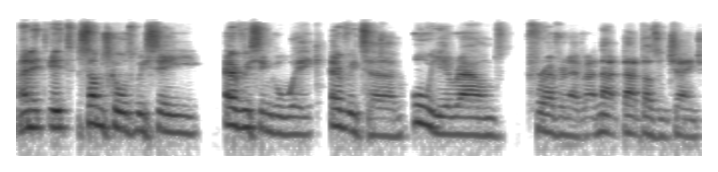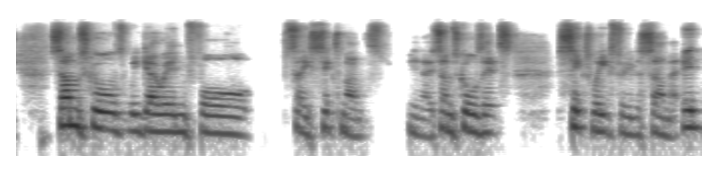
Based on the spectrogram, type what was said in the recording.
and it, it's some schools we see every single week, every term, all year round, forever and ever, and that that doesn't change. Some schools we go in for say six months. You know, some schools it's six weeks through the summer. It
